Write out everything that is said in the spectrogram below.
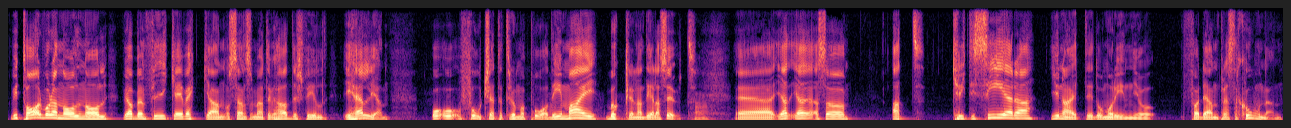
Vi tar våra 0-0, vi har Benfica i veckan och sen så möter vi Huddersfield i helgen. Och, och, och fortsätter trumma på. Det är i maj bucklorna delas ut. Mm. Eh, jag, jag, alltså, att kritisera United och Mourinho för den prestationen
